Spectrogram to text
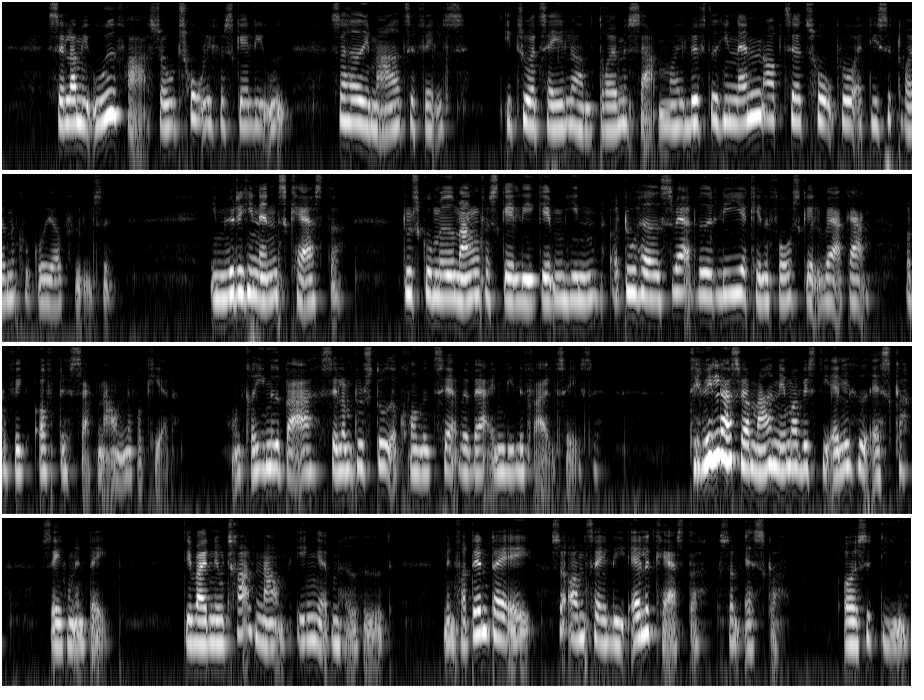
Selvom I udefra så utrolig forskellige ud, så havde I meget til fælles. I turde tale om drømme sammen, og I løftede hinanden op til at tro på, at disse drømme kunne gå i opfyldelse. I mødte hinandens kærester. Du skulle møde mange forskellige gennem hende, og du havde svært ved lige at kende forskel hver gang, og du fik ofte sagt navnene forkert. Hun grinede bare, selvom du stod og krummede tær ved hver en lille fejltagelse. Det ville også være meget nemmere, hvis de alle hed Asker, sagde hun en dag. Det var et neutralt navn, ingen af dem havde heddet. Men fra den dag af, så omtalte I alle kærester som Asker. Også dine.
